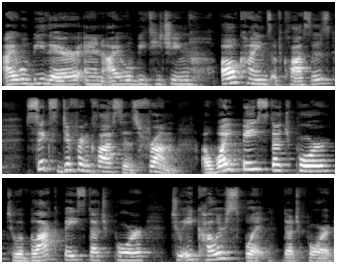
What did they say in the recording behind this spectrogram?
I will be there and I will be teaching all kinds of classes, six different classes from a white base Dutch pour to a black base Dutch pour to a color split Dutch pour.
